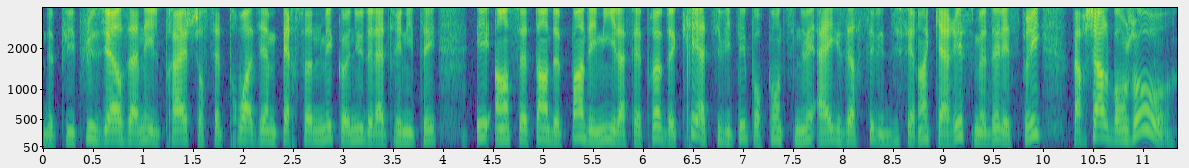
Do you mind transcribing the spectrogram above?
Depuis plusieurs années, il prêche sur cette troisième personne méconnue de la Trinité et en ce temps de pandémie, il a fait preuve de créativité pour continuer à exercer les différents charismes de l'Esprit. Père Charles, bonjour.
